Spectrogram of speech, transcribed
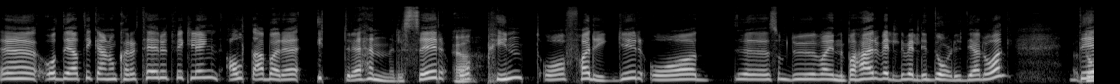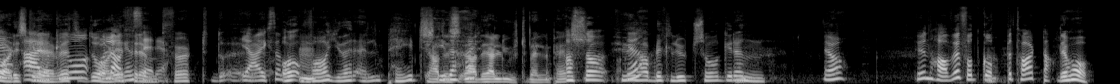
Eh, og det at det ikke er noen karakterutvikling, alt er bare ytre hendelser Ja. og pynt og farger og eh, som du var inne på her, veldig, veldig dårlig dialog. Det dårlig er jo ikke skrevet, noe å lage en serie. fremført. då- Ja, ikke sant? Og hva gjør Ellen Page Ja, i det det ja, det er lurt med Ellen Page. Altså, hun Ja. har blitt lurt så grønn. Ja. Hun har vel fått godt betalt, da. Det håper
